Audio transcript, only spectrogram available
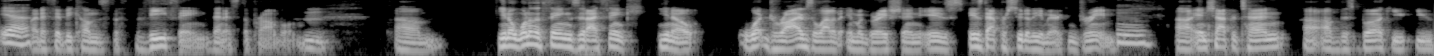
yeah. But if it becomes the, the thing, then it's the problem. Mm. Um, you know, one of the things that I think, you know, what drives a lot of the immigration is is that pursuit of the American dream. Mm. Uh, in chapter ten uh, of this book, you you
